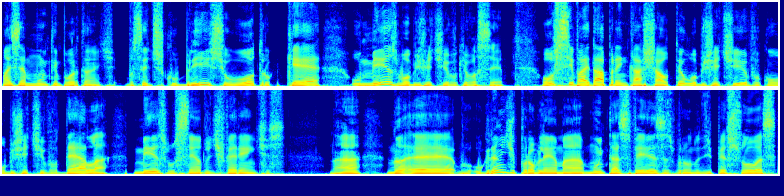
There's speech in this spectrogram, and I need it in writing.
mas é muito importante você descobrir se o outro quer o mesmo objetivo que você, ou se vai dar para encaixar o teu objetivo com o objetivo dela, mesmo sendo diferentes. Né? No, é, o grande problema, muitas vezes, Bruno, de pessoas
